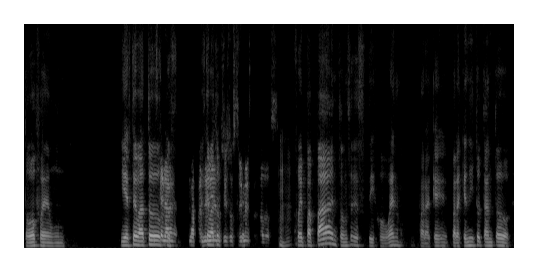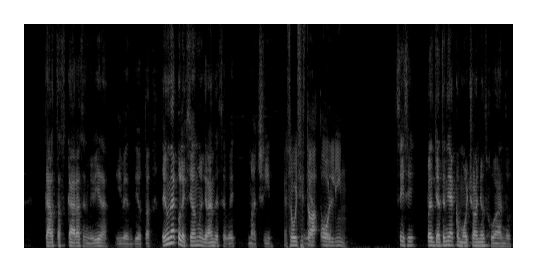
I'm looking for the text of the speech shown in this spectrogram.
Todo fue un... Y este vato Es que la, pues, la pandemia vato- nos hizo streamers a todos. Fue papá, entonces dijo, bueno, ¿para qué, ¿para qué necesito tanto cartas caras en mi vida? Y vendió todo. Tenía una colección muy grande ese güey, Machine. Ese güey sí estaba todo. all in. Sí, sí, pues ya tenía como ocho años jugando,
